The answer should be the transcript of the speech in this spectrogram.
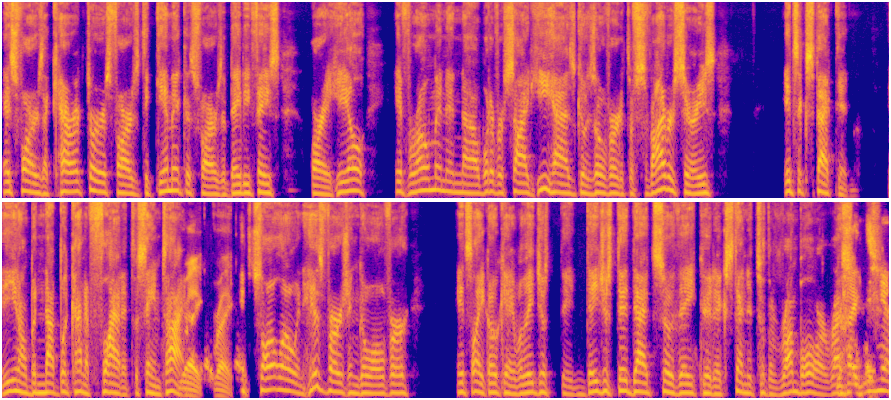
as far as a character, as far as the gimmick, as far as a babyface or a heel. If Roman and uh, whatever side he has goes over to the Survivor Series, it's expected, you know, but not, but kind of flat at the same time. Right, right. If Solo and his version go over, it's like okay well they just they, they just did that so they could extend it to the rumble or wrestlemania.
